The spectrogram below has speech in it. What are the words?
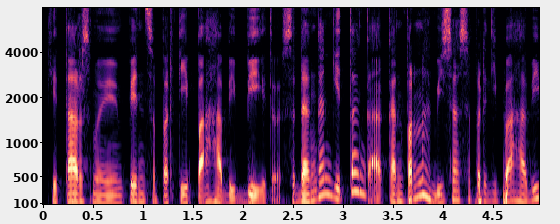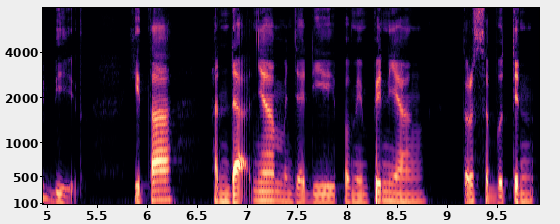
kita harus memimpin seperti Pak Habibie gitu. Sedangkan kita nggak akan pernah bisa seperti Pak Habibie gitu. Kita hendaknya menjadi pemimpin yang terus sebutin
